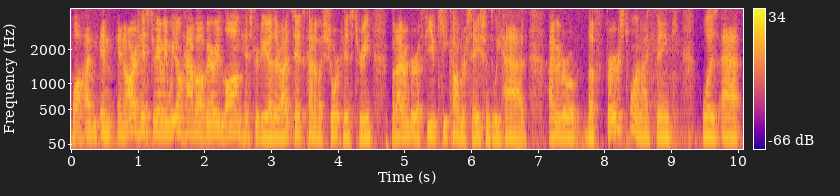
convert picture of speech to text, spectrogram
well, I, in, in our history, I mean, we don't have a very long history together. I'd say it's kind of a short history, but I remember a few key conversations we had. I remember the first one, I think, was at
